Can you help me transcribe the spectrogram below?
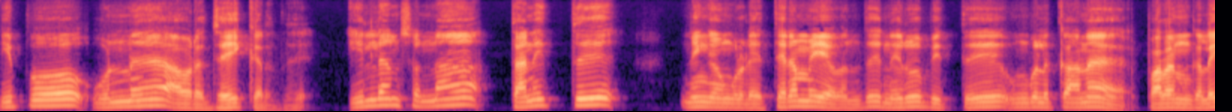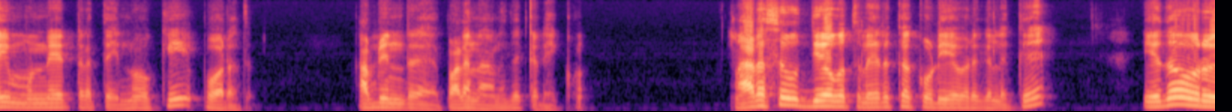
இப்போது ஒன்று அவரை ஜெயிக்கிறது. இல்லைன்னு சொன்னால் தனித்து நீங்கள் உங்களுடைய திறமையை வந்து நிரூபித்து உங்களுக்கான பலன்களை முன்னேற்றத்தை நோக்கி போகிறது அப்படின்ற பலனானது கிடைக்கும். அரசு உத்தியோகத்தில் இருக்கக்கூடியவர்களுக்கு ஏதோ ஒரு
